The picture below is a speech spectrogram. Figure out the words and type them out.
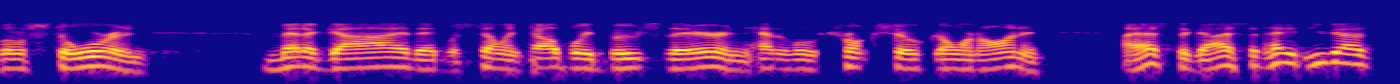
little store and met a guy that was selling cowboy boots there, and had a little trunk show going on, and I asked the guy, I said, Hey, do you guys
